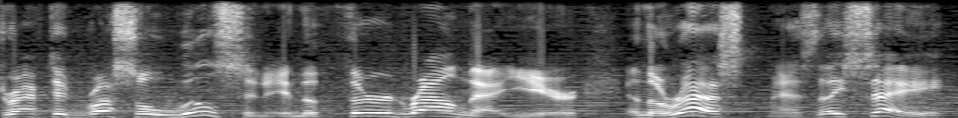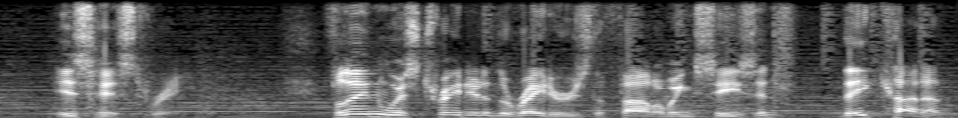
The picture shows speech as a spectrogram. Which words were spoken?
drafted Russell Wilson in the third round that year, and the rest, as they say, is history. Flynn was traded to the Raiders the following season. They cut him.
